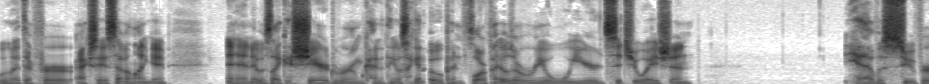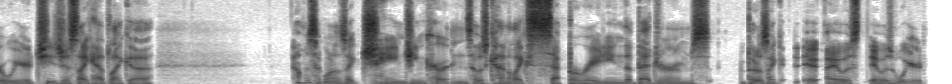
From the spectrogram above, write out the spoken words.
We went there for actually a seven line game, and it was like a shared room kind of thing. It was like an open floor plan. It was a real weird situation. Yeah, it was super weird. She just like had like a almost like one of those like changing curtains that was kind of like separating the bedrooms but it was like it, it was it was weird.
